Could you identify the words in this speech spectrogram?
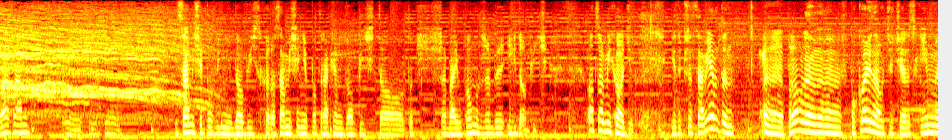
uważam. I, sami się powinni dobić. Skoro sami się nie potrafią dobić, to, to trzeba im pomóc, żeby ich dobić. O co mi chodzi? Kiedy przedstawiłem ten e, problem w pokoju nauczycielskim, e,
